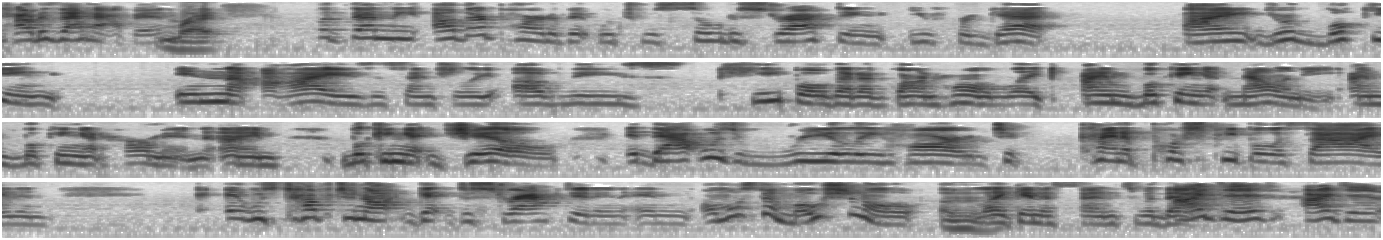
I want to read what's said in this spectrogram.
how does that happen? Right. But then the other part of it, which was so distracting, you forget. I you're looking in the eyes essentially of these people that have gone home. Like I'm looking at Melanie, I'm looking at Herman, I'm looking at Jill. It, that was really hard to kind of push people aside and it was tough to not get distracted and, and almost emotional, Mhm. like in a sense, with that. I did. I did.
